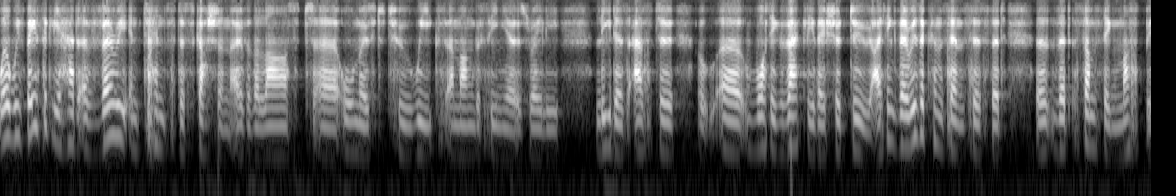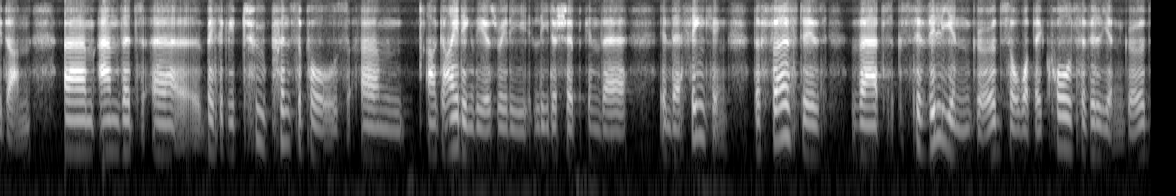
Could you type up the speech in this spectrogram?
Well, we've basically had a very intense discussion over the last uh, almost two weeks among the senior Israeli leaders as to uh, what exactly they should do. I think there is a consensus that uh, that something must be done, um, and that uh, basically two principles um, are guiding the Israeli leadership in their in their thinking. The first is that civilian goods, or what they call civilian goods,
